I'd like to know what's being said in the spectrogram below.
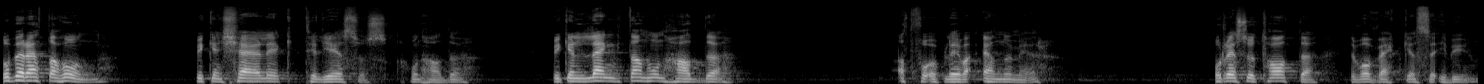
Då berättade hon vilken kärlek till Jesus hon hade. Vilken längtan hon hade att få uppleva ännu mer. Och resultatet, det var väckelse i byn.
